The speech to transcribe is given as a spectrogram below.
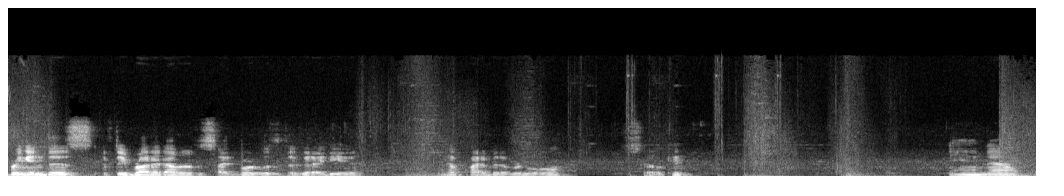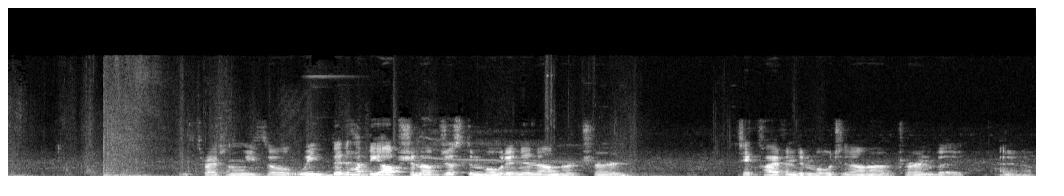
bringing this, if they brought it out of the sideboard, was a good idea. We have quite a bit of removal. So, okay. And now, we threaten lethal. We did have the option of just demoting it on our turn. Take 5 and demote it on our turn, but I don't know.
